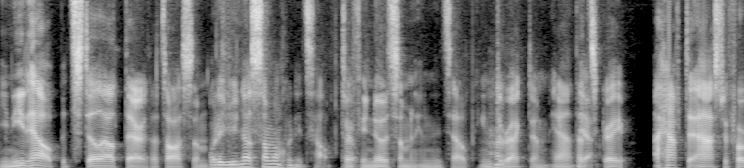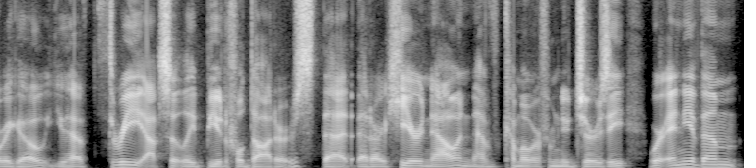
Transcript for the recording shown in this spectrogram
you need help, it's still out there. That's awesome. Or if you know someone who needs help, too. or if you know someone who needs help, you can uh-huh. direct them. Yeah, that's yeah. great. I have to ask before we go. You have three absolutely beautiful daughters that that are here now and have come over from New Jersey. Were any of them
